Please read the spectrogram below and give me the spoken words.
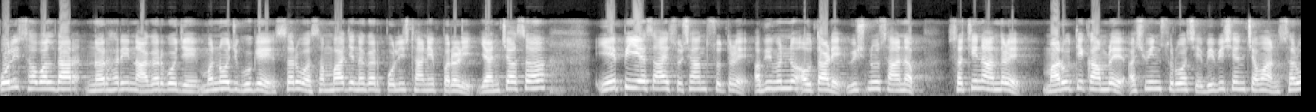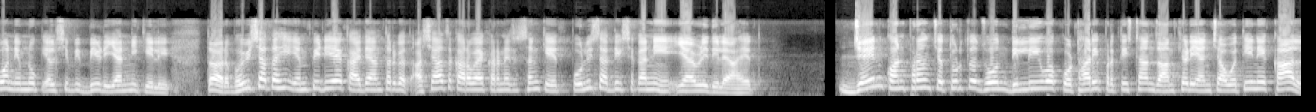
police हवालदार नरहरी नागरगोजे मनोज घुगे सर्व संभाजीनगर पोलीस ठाणे परळी यांच्यासह A P S I Sushant Sutale Abhimanyu Avtade Vishnu Sanap Sachin Andhale Maruti Kamble Ashwin Suravase Bibhishan Chavan सर्व नेमणूक एल सी बी बीड यांनी केली. तर भविष्यातही एम पी डी ए कायद्याअंतर्गत अशाच कारवाया करण्याचे संकेत पोलीस अधीक्षकांनी यावेळी दिले आहेत. जैन कॉन्फरन्स चतुर्थ झोन दिल्ली व कोठारी प्रतिष्ठान जामखेड यांच्या वतीने काल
